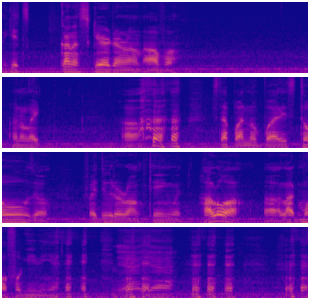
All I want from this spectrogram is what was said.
I get kind of scared around Ava. I don't like uh, step on nobody's toes or if I do the wrong thing with Haloa, uh, a lot more forgiving. Yeah, yeah.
